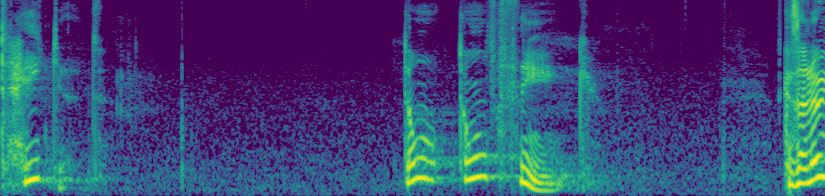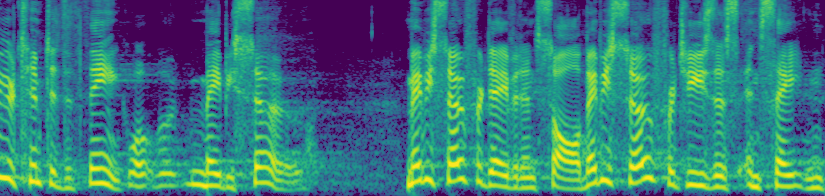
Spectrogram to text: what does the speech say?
Take it. Don't, don't think. Because I know you're tempted to think, well, maybe so. Maybe so for David and Saul, maybe so for Jesus and Satan,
